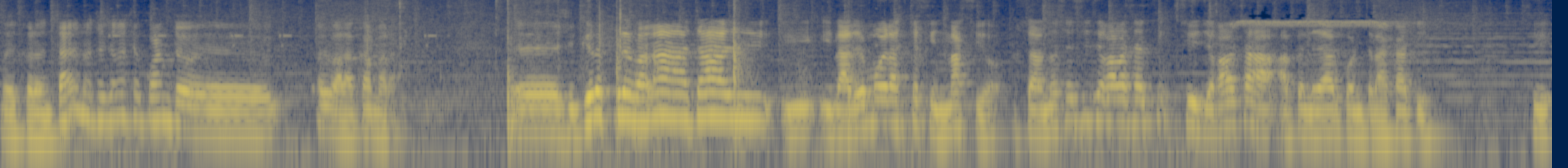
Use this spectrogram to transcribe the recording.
me dijeron, tal, no sé qué, no sé cuánto, eh... ahí va la cámara. Eh, si quieres pruébala, tal, y, la demo era este gimnasio. O sea, no sé si llegabas a, si llegabas a, pelear contra Katy. Sí.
